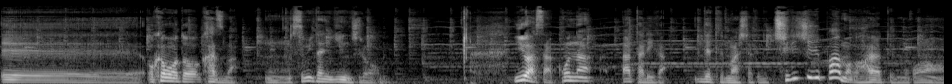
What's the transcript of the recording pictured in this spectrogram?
えー、岡本和真、うん、住谷銀次郎、湯浅、こんなあたりが出てましたけど、チリチリパーマが流行ってるのかな。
